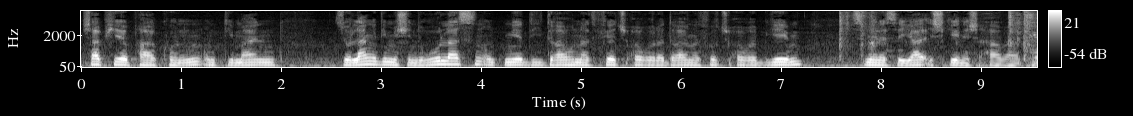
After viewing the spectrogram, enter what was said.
Ich habe hier ein paar Kunden und die meinen, solange die mich in Ruhe lassen und mir die 340 Euro oder 350 Euro geben, ist mir das egal, ich gehe nicht arbeiten.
